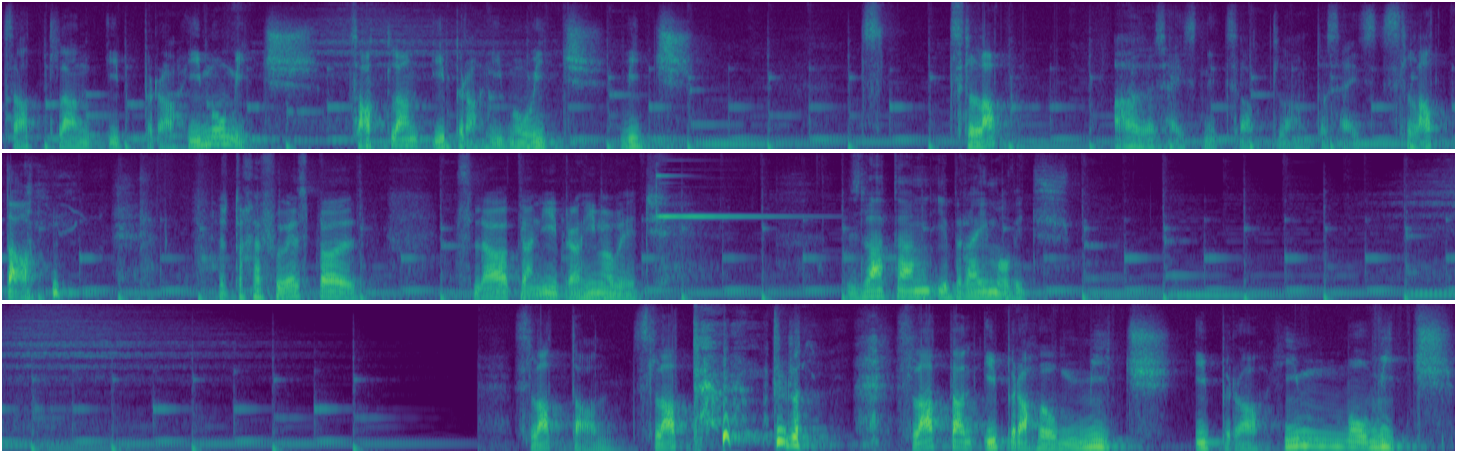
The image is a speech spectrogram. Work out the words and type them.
Zatlan Ibrahimovic. Zatlan Ibrahimovic. Vic. Z- Zlat. Ah, das heißt nicht Zatlan, das heißt Zlatan. Das ist doch ein Fußball. Zlatan Ibrahimovic. Zlatan Ibrahimovic. Zlatan. Zlatan. Zlatan Ibrahimovic. Ibrahimovic.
